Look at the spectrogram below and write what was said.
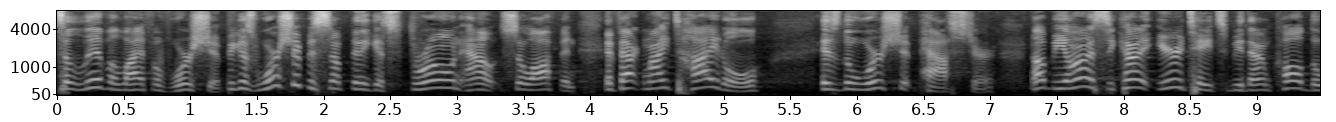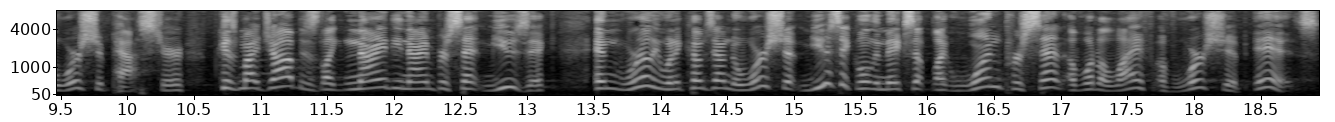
to live a life of worship? Because worship is something that gets thrown out so often. In fact, my title is the worship pastor. I'll be honest, it kind of irritates me that I'm called the worship pastor because my job is like 99% music. And really, when it comes down to worship, music only makes up like 1% of what a life of worship is.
